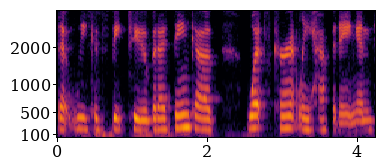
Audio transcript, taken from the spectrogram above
that we could speak to, but I think of what's currently happening. And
